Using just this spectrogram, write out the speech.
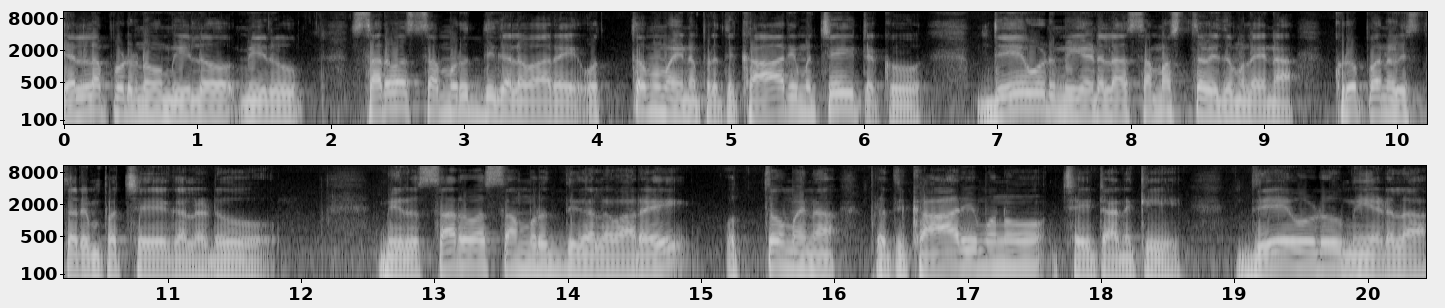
ఎల్లప్పుడూ మీలో మీరు సర్వ సమృద్ధి గలవారై. ఉత్తమమైన ప్రతి కార్యము చేయుటకు దేవుడు మీ ఎడల సమస్త విధములైన కృపను విస్తరింప చేయగలడు మీరు సర్వ సమృద్ధి గలవారై ఉత్తమమైన ప్రతి కార్యమును చేయటానికి దేవుడు మీ ఎడల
